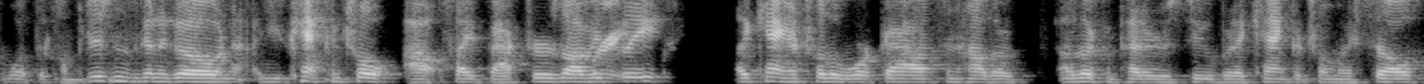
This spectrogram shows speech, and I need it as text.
what the competition is going to go and you can't control outside factors obviously right. i can't control the workouts and how the other competitors do but i can't control myself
